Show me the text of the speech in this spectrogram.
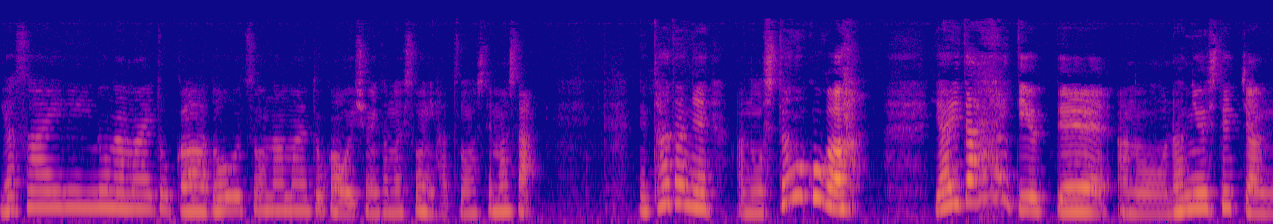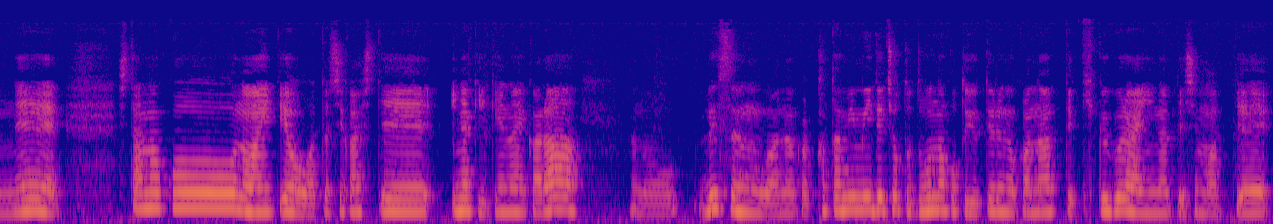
野菜の名前とか動物の名前とかを一緒に楽しそうに発音してました。でただねあの下の子がやりたいって言ってあの乱入してっちゃうんで下の子の相手を私がしていなきゃいけないからあのレッスンはなんか片耳でちょっとどんなこと言ってるのかなって聞くぐらいになってしまって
